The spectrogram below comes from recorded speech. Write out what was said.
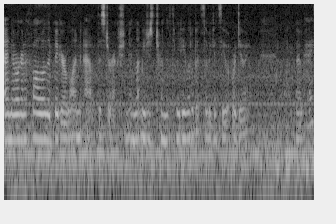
and then we're going to follow the bigger one out this direction. And let me just turn the 3D a little bit so we can see what we're doing. Okay.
